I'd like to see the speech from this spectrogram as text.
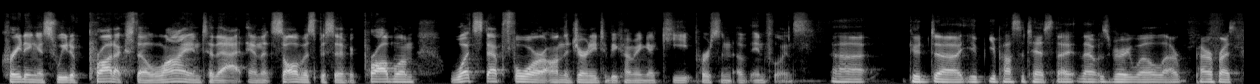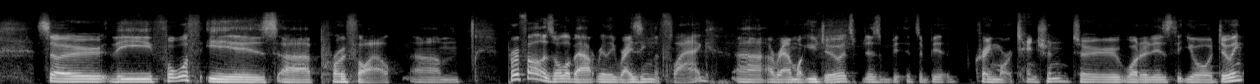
creating a suite of products that align to that and that solve a specific problem. What's step four on the journey to becoming a key person of influence? Uh, good uh, you, you passed the test. That, that was very well uh, paraphrased. So the fourth is uh, profile. Um, profile is all about really raising the flag uh, around what you do. It's it's a bit creating more attention to what it is that you're doing,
